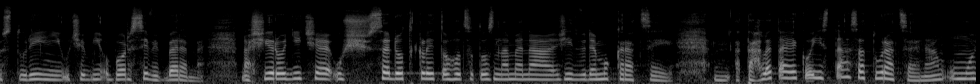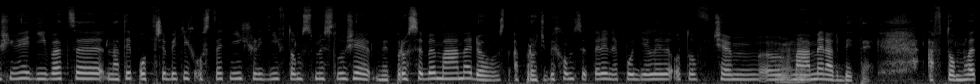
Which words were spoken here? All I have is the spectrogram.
studijní učební obor si vybereme. Naši rodiče už se dotkli toho, co to znamená žít v demokracii. A tahle ta jako jistá saturace nám umožňuje dívat se na ty potřeby těch ostatních lidí v tom smyslu, že my pro sebe máme dost a proč bychom se tedy nepodělili o to, v čem mm-hmm. máme nadbytek. A v tomhle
